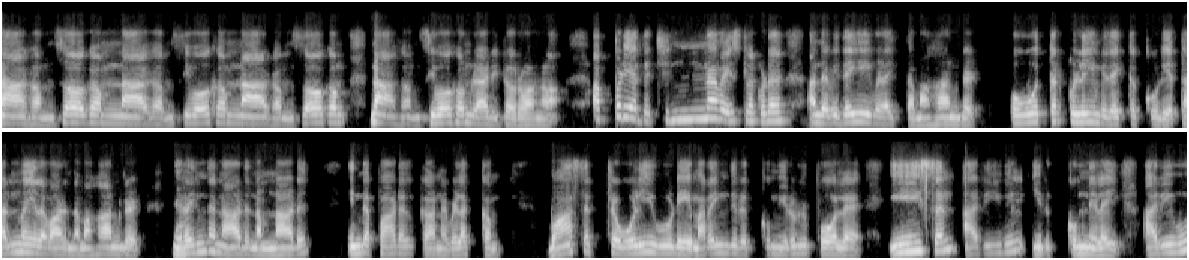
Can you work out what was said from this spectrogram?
நாகம் சோகம் நாகம் சிவோகம் நாகம் சோகம் நாகம் சிவோகம் விளையாடிட்டு வருவாங்களாம். அப்படி அந்த சின்ன வயசுல கூட அந்த விதையை விளைத்த மகான்கள் ஒவ்வொருத்தருக்குள்ளேயும் விதைக்கக்கூடிய தன்மையில வாழ்ந்த மகான்கள் நிறைந்த நாடு நம் நாடு. இந்த பாடலுக்கான விளக்கம் வாசற்ற ஒளி ஊடே மறைந்திருக்கும் இருள் போல ஈசன் அறிவில் இருக்கும் நிலை. அறிவு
